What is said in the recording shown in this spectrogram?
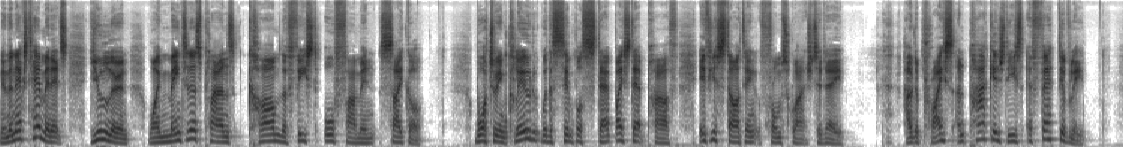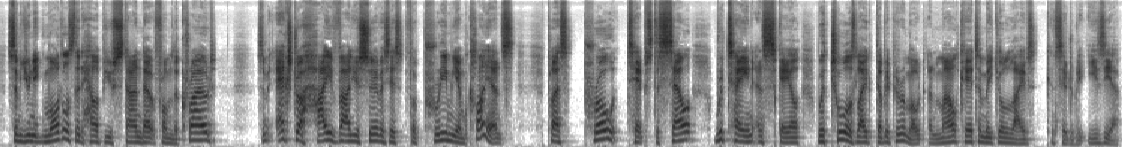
In the next 10 minutes, you'll learn why maintenance plans calm the feast or famine cycle what to include with a simple step-by-step path if you're starting from scratch today, how to price and package these effectively, some unique models that help you stand out from the crowd, some extra high value services for premium clients, plus pro tips to sell, retain, and scale with tools like WP Remote and Malcare to make your lives considerably easier.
